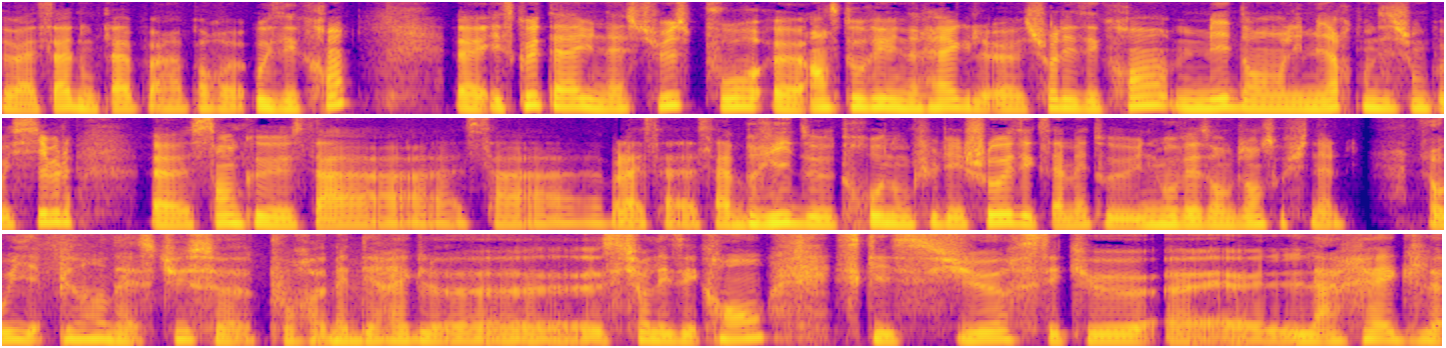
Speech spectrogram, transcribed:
à ça, donc là par rapport aux écrans. Est-ce que tu as une astuce pour instaurer une règle sur les écrans, mais dans les meilleures conditions possibles, sans que ça, voilà, ça, ça bride trop non plus les choses et que ça mette une mauvaise ambiance au final? Alors oui, il y a plein d'astuces euh, pour mettre des règles euh, sur les écrans. Ce qui est sûr, c'est que euh, la règle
